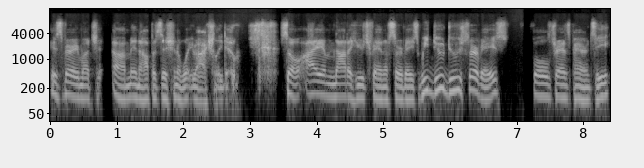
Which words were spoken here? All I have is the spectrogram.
is very much um, in opposition of what you actually do so i am not a huge fan of surveys we do do surveys full transparency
